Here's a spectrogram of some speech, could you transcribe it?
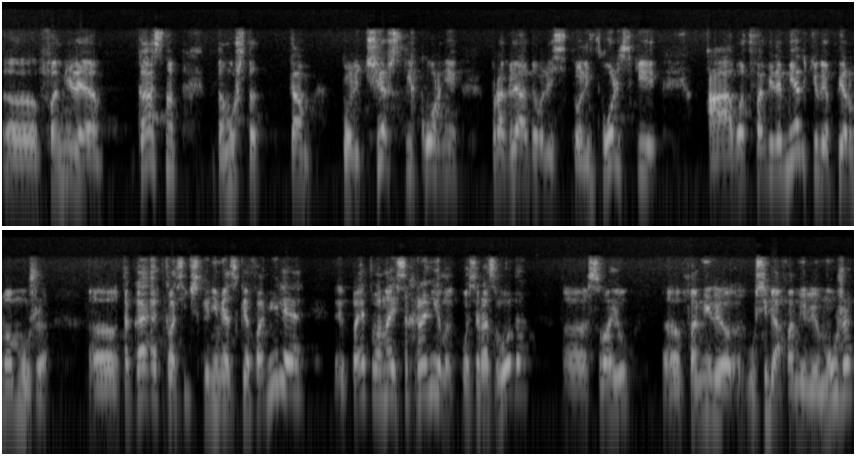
э, фамилия Каснер, потому что там то ли чешские корни проглядывались, то ли польские. А вот фамилия Меркеля, первого мужа, э, такая классическая немецкая фамилия, поэтому она и сохранила после развода свою фамилию, у себя фамилию мужа.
